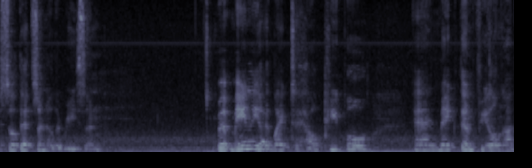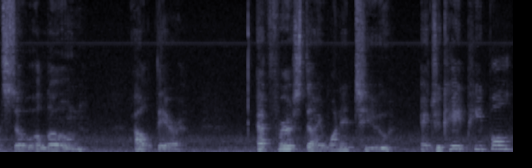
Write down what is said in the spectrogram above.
So that's another reason. But mainly I'd like to help people and make them feel not so alone out there. At first I wanted to educate people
